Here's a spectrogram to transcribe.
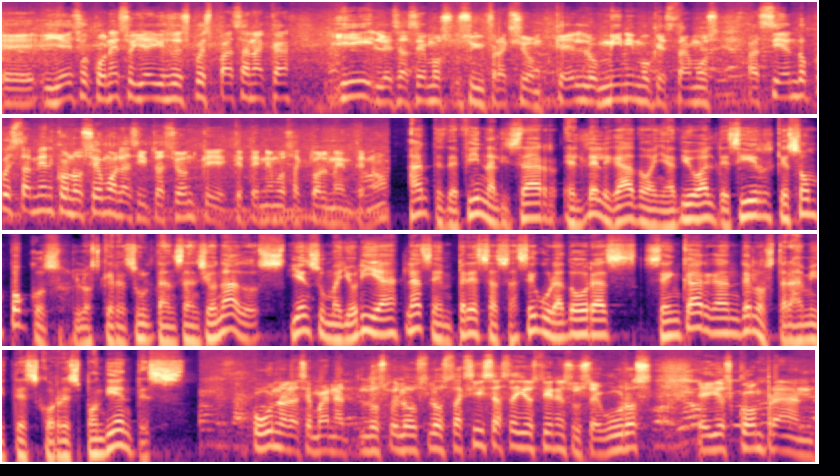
Eh, y eso con eso ya ellos después pasan acá y les hacemos su infracción, que es lo mínimo que estamos haciendo, pues también conocemos la situación que, que tenemos actualmente, ¿no? Antes de finalizar, el delegado añadió al decir que son pocos los que resultan sancionados y en su mayoría las empresas aseguradoras se encargan de los trámites correspondientes. Uno a la semana, los, los, taxistas ellos tienen sus seguros, ellos compran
